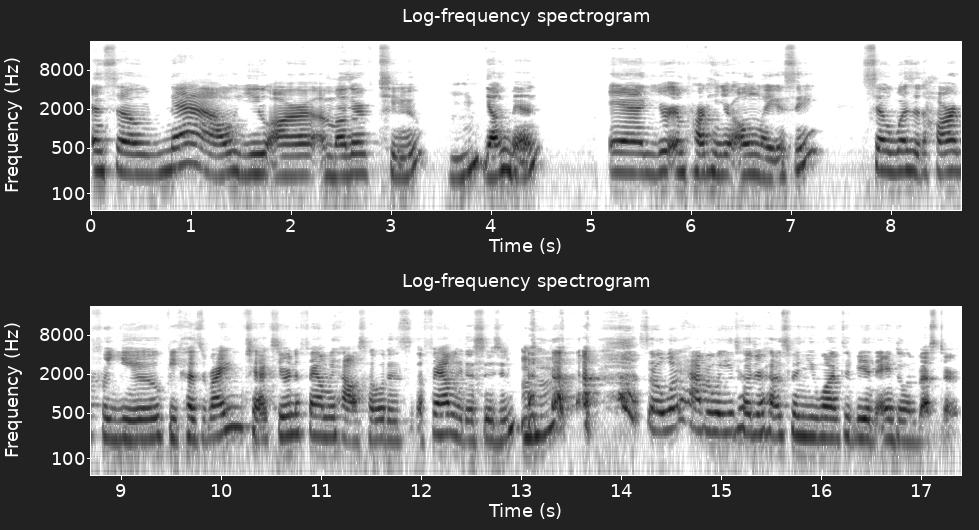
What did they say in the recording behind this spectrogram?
And so now you are a mother of two Mhm. young men and you're imparting your own legacy. So was it hard for you because writing checks, you're in a family household is a family decision. Mhm. so what happened when you told your husband you wanted to be an angel investor?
